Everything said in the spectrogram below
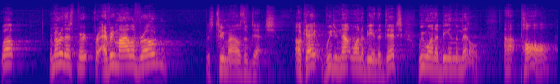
Well, remember this for, for every mile of road, there's two miles of ditch. Okay? We do not want to be in the ditch, we want to be in the middle. Uh, Paul,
